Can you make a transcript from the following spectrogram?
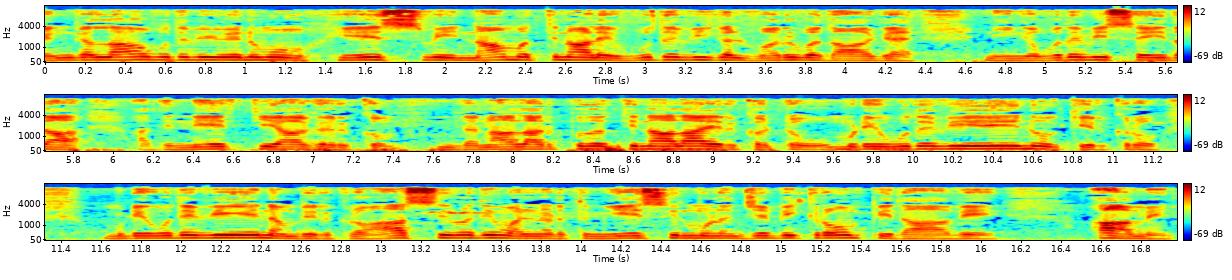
எங்கெல்லாம் உதவி வேணுமோ இயேசுவின் நாமத்தினாலே உதவிகள் வருவதாக நீங்க உதவி செய்தா அது நேர்த்தியாக இருக்கும். இந்த நாள் அற்புதத்தினாலா இருக்கட்டும். உம்முடைய உதவியே நோக்கி இருக்கிறோம். உம்முடைய உதவியே நம்பி இருக்கிறோம். ஆசீர்வதியும் வழிநடத்தும். இயேசுவின் மூலம் ஜெபிக்கிறோம். பிதாவே. ஆமேன்.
